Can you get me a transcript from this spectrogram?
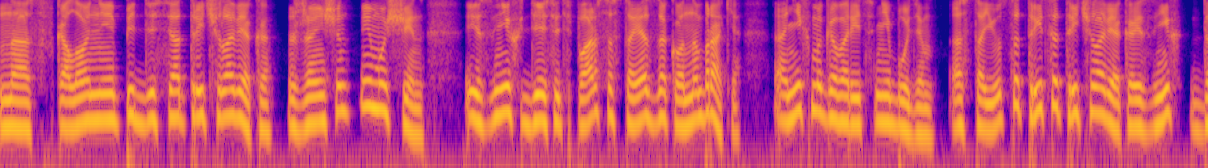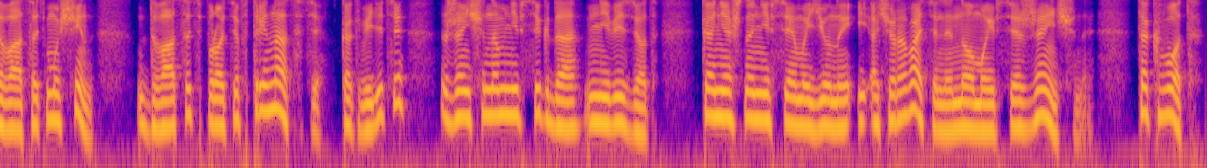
Нас в колонии 53 человека, женщин и мужчин. Из них 10 пар состоят в законном браке. О них мы говорить не будем. Остаются 33 человека, из них 20 мужчин. 20 против 13. Как видите, женщинам не всегда не везет. Конечно, не все мы юны и очаровательны, но мы все женщины. Так вот,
